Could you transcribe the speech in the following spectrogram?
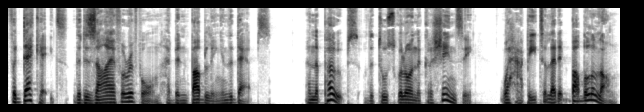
for decades, the desire for reform had been bubbling in the depths, and the popes of the Tuscolo and the Crescenzi were happy to let it bubble along,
